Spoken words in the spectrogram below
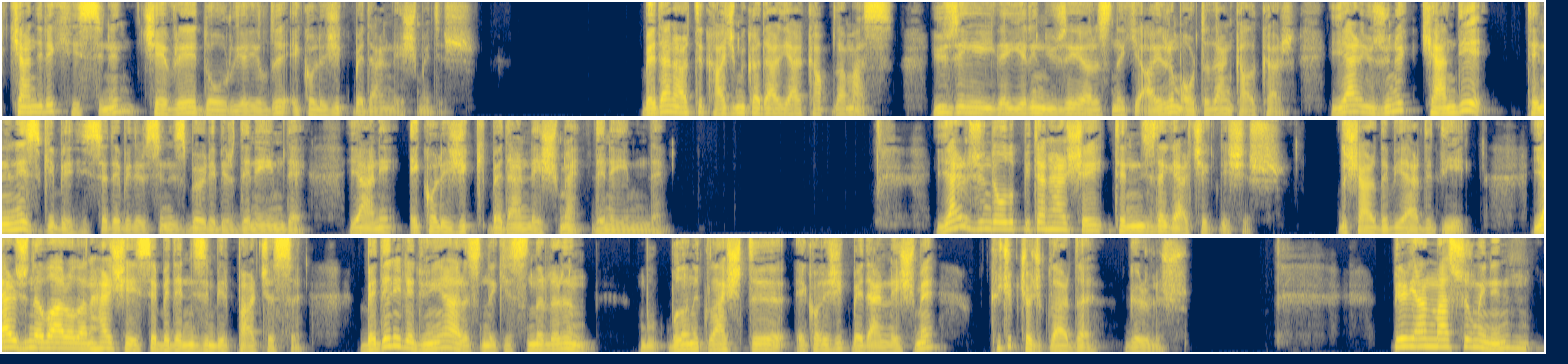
kendilik hissinin çevreye doğru yayıldığı ekolojik bedenleşmedir. Beden artık hacmi kadar yer kaplamaz. Yüzeyi ile yerin yüzeyi arasındaki ayrım ortadan kalkar. Yeryüzünü kendi teniniz gibi hissedebilirsiniz böyle bir deneyimde. Yani ekolojik bedenleşme deneyiminde. Yeryüzünde olup biten her şey teninizde gerçekleşir. Dışarıda bir yerde değil. Yeryüzünde var olan her şey ise bedeninizin bir parçası. Beden ile dünya arasındaki sınırların bulanıklaştığı ekolojik bedenleşme küçük çocuklarda görülür. Biryan Masumi'nin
